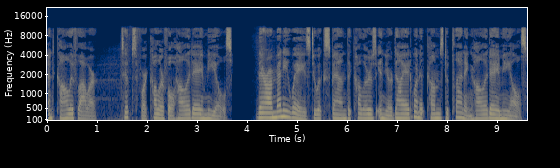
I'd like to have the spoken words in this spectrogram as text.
and cauliflower. Tips for colorful holiday meals. There are many ways to expand the colors in your diet when it comes to planning holiday meals.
